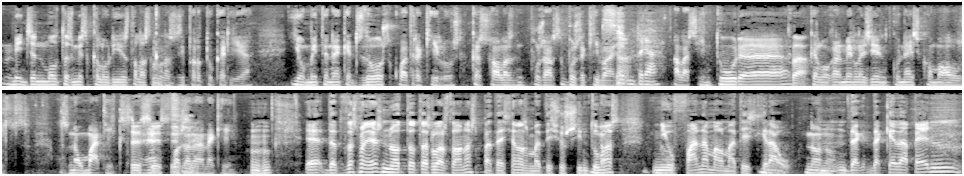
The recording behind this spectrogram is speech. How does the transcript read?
mengen moltes més calories de les que les hi pertocaria i augmenten aquests 2-4 quilos que solen posar-se doncs, aquí baix Sempre. a la cintura, Clar. que vulgarment la gent coneix com els, els pneumàtics Sí, sí, eh? sí, posen sí. aquí Uh -huh. eh, de totes maneres, no totes les dones pateixen els mateixos símptomes ni ho fan amb el mateix grau. no, no. De, de què depèn?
